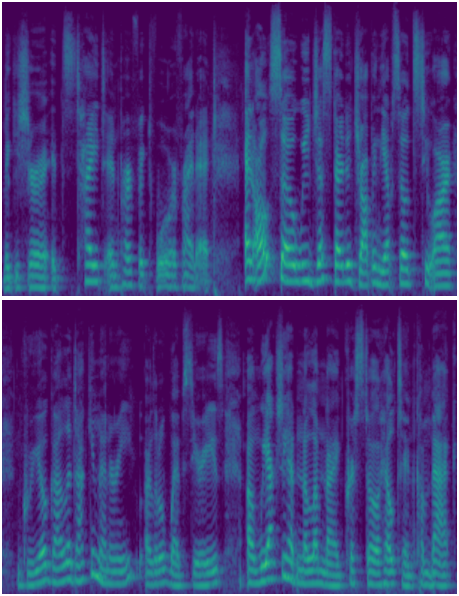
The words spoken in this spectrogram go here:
making sure it's tight and perfect for Friday. And also, we just started dropping the episodes to our Griot Gala documentary, our little web series. Um, we actually had an alumni, Crystal Hilton, come back.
